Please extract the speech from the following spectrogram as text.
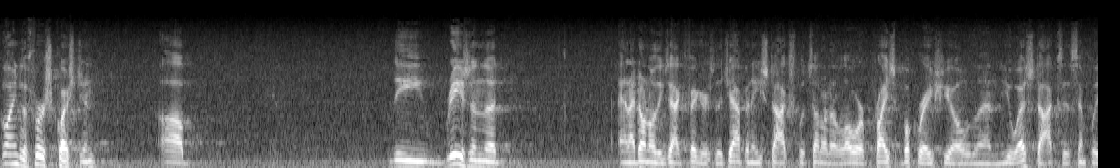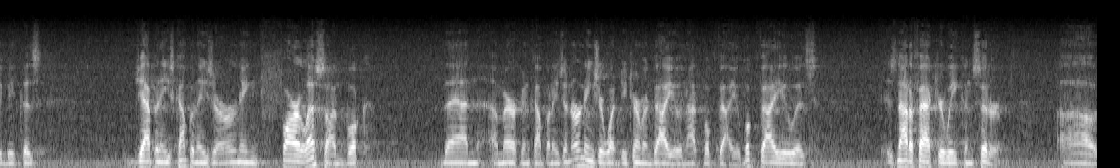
Going to the first question, uh, the reason that and I don't know the exact figures, the Japanese stocks would sell at a lower price book ratio than U. S. Stocks is simply because Japanese companies are earning far less on book than American companies. And earnings are what determine value, not book value. Book value is not a factor we consider. Uh,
